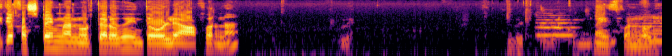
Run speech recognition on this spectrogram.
ಇದೇ ಫಸ್ಟ್ ಟೈಮ್ ನಾನು ನೋಡ್ತಾ ಇರೋದು ಇಂಥ ಒಳ್ಳೆ ಆಫರ್ನ ನೈಸ್ ಒನ್ ನೋಡಿ.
